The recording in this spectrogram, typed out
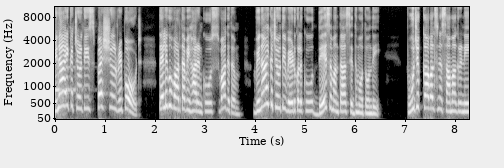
Vinayaka Chavithi special report. తెలుగు వార్తా విహారంకు స్వాగతం. వినాయక చవితి వేడుకలకు దేశమంతా సిద్ధమవుతోంది. పూజకు కావలసిన సామాగ్రిని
